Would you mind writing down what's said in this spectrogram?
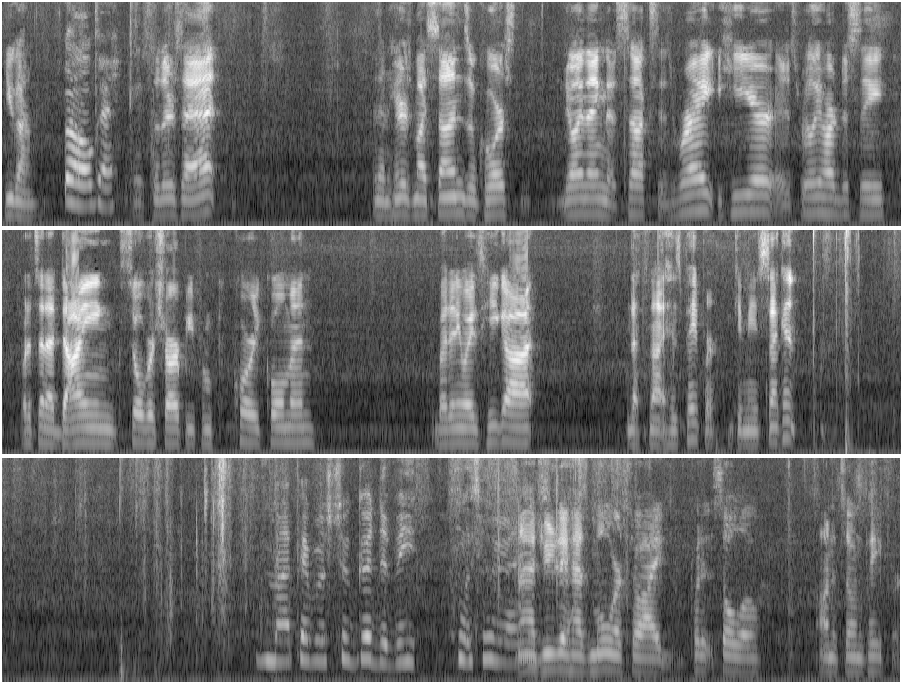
you got him. Oh, okay. Okay, so there's that. And then here's my son's, of course. The only thing that sucks is right here. It's really hard to see, but it's in a dying silver sharpie from Corey Coleman. But anyways, he got. That's not his paper. Give me a second. My paper is too good to be with you Uh, it usually has more, so I put it solo on its own paper.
